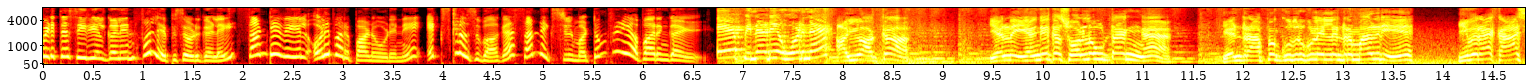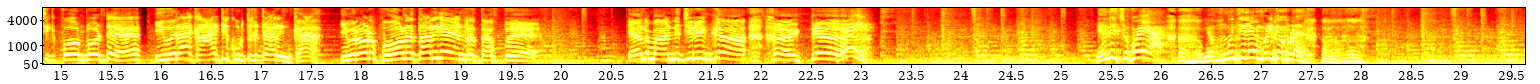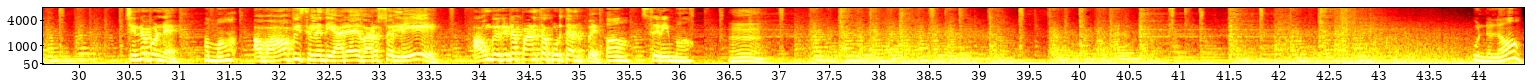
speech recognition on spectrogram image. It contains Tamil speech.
பிடித்த சீரியல்களின் ஃபுல் எபிசோடுகளை சன் டிவியில் ஒளிபரப்பான உடனே எக்ஸ்க்ளூசிவாக சன் நெக்ஸ்டில் மட்டும் ஃப்ரீயா பாருங்கள். ஏ பின்னாடியே ஓடுன. ஐயோ அக்கா என்னை எங்கக்கா சொல்ல விட்டாங்க என்ற அப்பன் குதிரைக்குள்ள இல்லைன்ற மாதிரி இவரா காசிக்கு போன் போட்டு இவரா காட்டி கொடுத்துக்கிட்டாருங்கக்கா. இவரோட போன தானுங்க என்ற தப்பு. என்ன மன்னிச்சிருக்கா அக்கா. எந்திரிச்சு போயா. என் மூஞ்சிலே முடிக்க கூடாது சின்ன பொண்ணு. அம்மா. அவ ஆபீஸ்ல இருந்து யாரையாவது வர சொல்லி அவங்க கிட்ட பணத்தை கொடுத்து அனுப்பு. ஆ சரிம்மா. ம். உன்னலாம்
